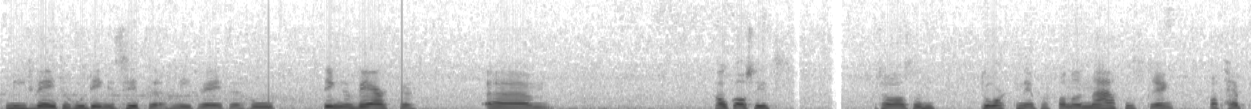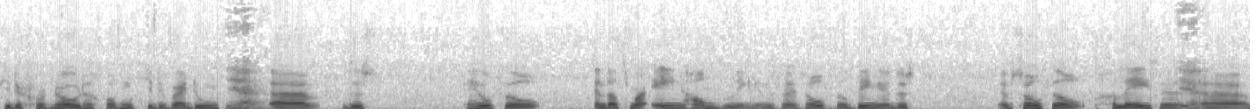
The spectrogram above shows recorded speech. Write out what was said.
niet weten hoe dingen zitten, niet weten hoe dingen werken. Ehm, ook als iets zoals een doorknippen van een navelstreng. Wat heb je ervoor nodig? Wat moet je erbij doen? ja, Eh, dus heel veel, en dat is maar één handeling. En er zijn zoveel dingen. Dus ik heb zoveel gelezen Ja. eh,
